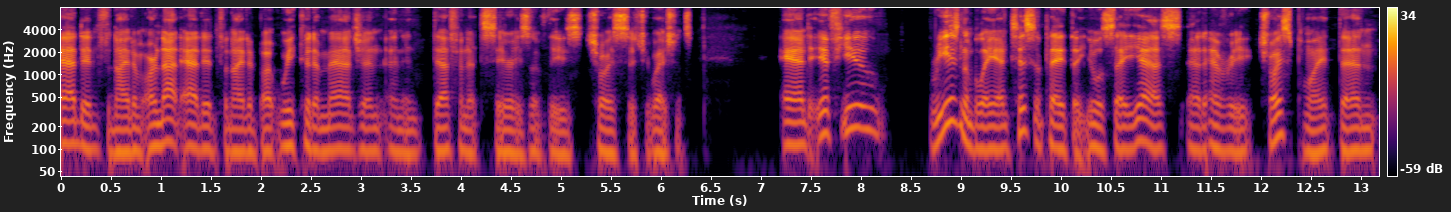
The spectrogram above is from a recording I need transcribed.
ad infinitum, or not ad infinitum, but we could imagine an indefinite series of these choice situations. And if you reasonably anticipate that you will say yes at every choice point, then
